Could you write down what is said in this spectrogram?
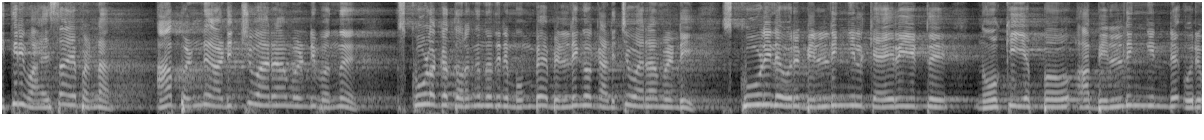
ഇത്തിരി വയസ്സായ പെണ്ണ. ആ പെണ്ണ് അടിച്ചു വാരാൻ വേണ്ടി വന്ന് സ്കൂളൊക്കെ തുടങ്ങുന്നതിന് മുമ്പേ ബിൽഡിംഗ് ഒക്കെ അടിച്ചു വരാൻ വേണ്ടി സ്കൂളിലെ ഒരു ബിൽഡിങ്ങിൽ കയറിയിട്ട് നോക്കിയപ്പോൾ ആ ബിൽഡിങ്ങിന്റെ ഒരു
